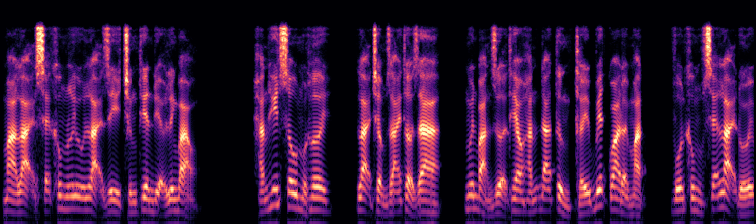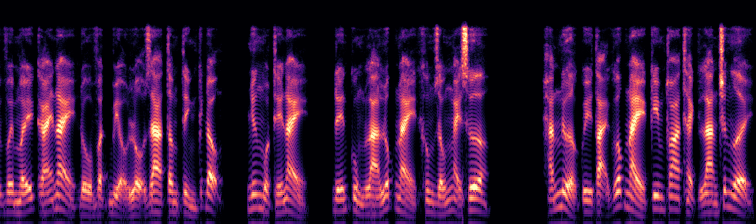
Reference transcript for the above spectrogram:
mà lại sẽ không lưu lại di chứng thiên địa linh bảo. Hắn hít sâu một hơi, lại chậm rãi thở ra, nguyên bản dựa theo hắn đã từng thấy biết qua đời mặt, vốn không sẽ lại đối với mấy cái này đồ vật biểu lộ ra tâm tình kích động, nhưng một thế này đến cùng là lúc này không giống ngày xưa. Hắn nửa quy tại gốc này kim thoa thạch lan trước người,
